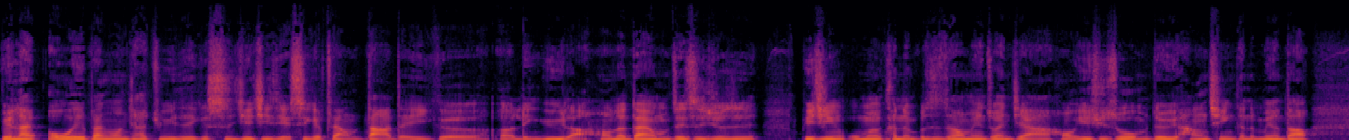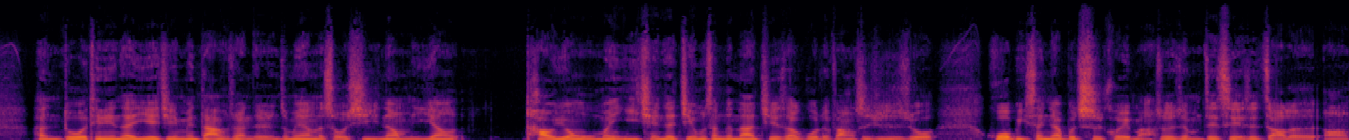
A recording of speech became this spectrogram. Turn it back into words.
原来 OA 办公家具的一个世界其实也是一个非常大的一个呃领域啦。好，那当然我们这次就是，毕竟我们可能不是这方面专家，好，也许说我们对于行情可能没有到很多天天在业界里面打转的人这么样的熟悉。那我们一样套用我们以前在节目上跟大家介绍过的方式，就是说货比三家不吃亏嘛。所以我们这次也是找了啊。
